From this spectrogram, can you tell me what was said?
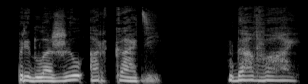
— предложил Аркадий. «Давай»,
